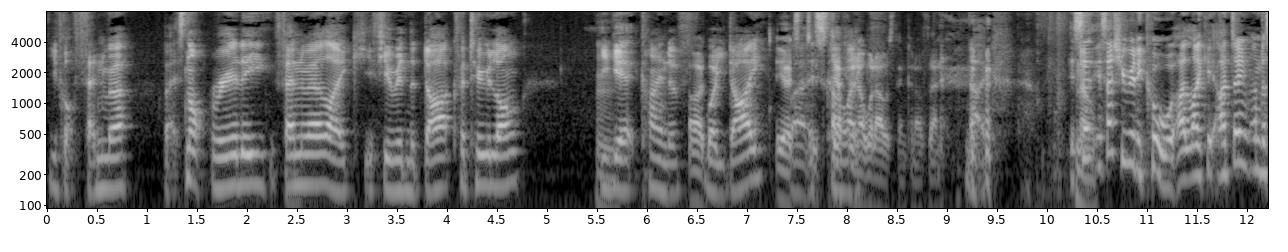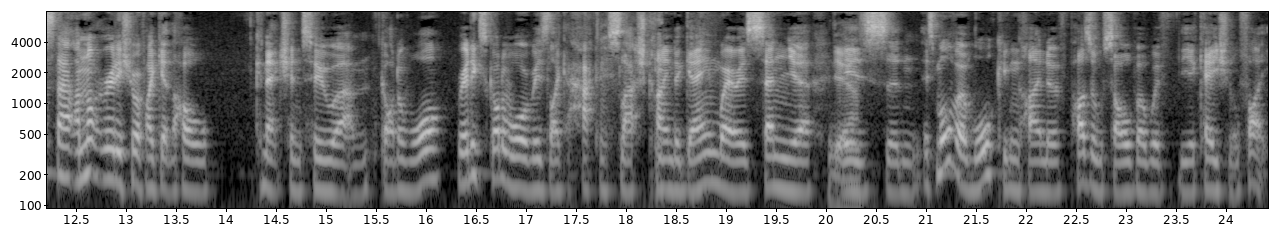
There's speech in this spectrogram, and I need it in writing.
you've got fenrir but it's not really fenrir like if you're in the dark for too long you get kind of Uh, well you die yeah, it's, it's, kinda definitely like, not what I was thinking of then. no. It's No. it's actually really cool. I like it. I don't understand. I'm not really sure if I get the whole connection to um, God of War. Really, 'cause God of War is like a hack and slash kind of game, whereas Senua Yeah. is an, it's more of a walking kind of puzzle solver with the occasional fight.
